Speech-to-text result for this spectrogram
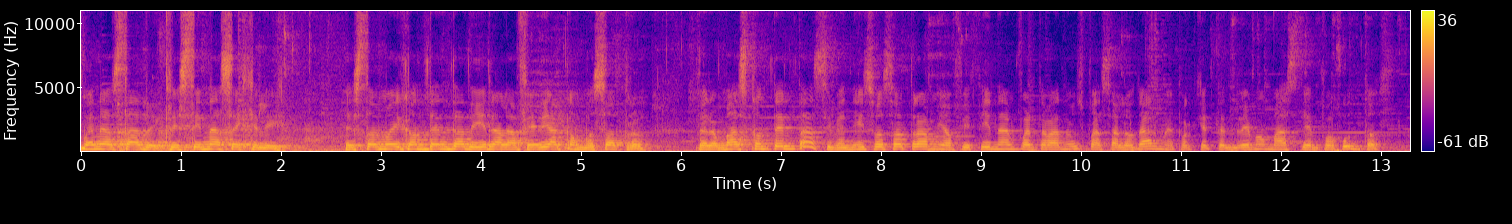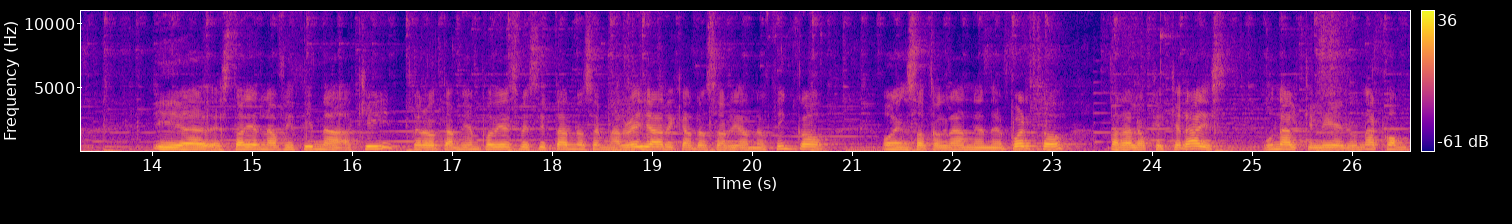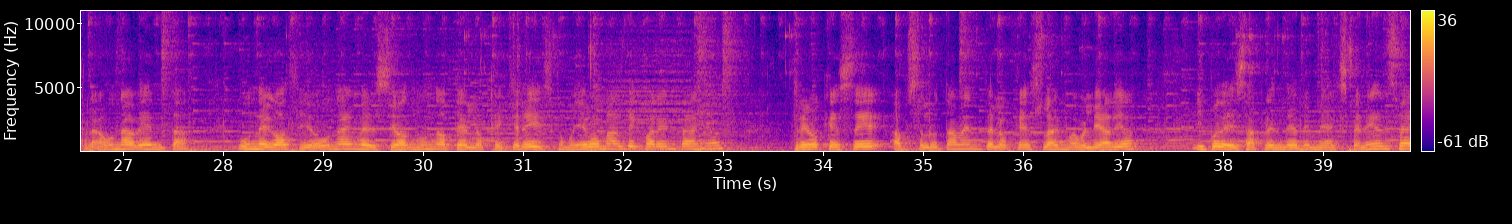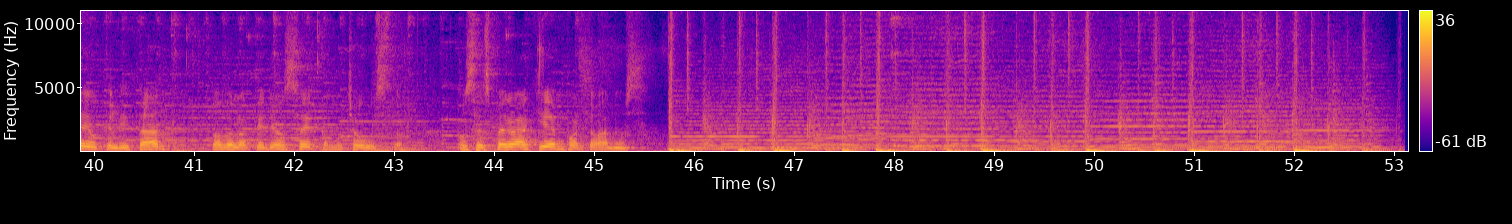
Buenas tardes, Cristina Sekeli. Estoy muy contenta de ir a la feria con vosotros, pero más contenta si venís vosotros a mi oficina en Puerto Banús para saludarme, porque tendremos más tiempo juntos. Y eh, estoy en la oficina aquí, pero también podéis visitarnos en Marbella, Ricardo Soriano 5, o en Sotogrande en el puerto, para lo que queráis. Un alquiler, una compra, una venta, un negocio, una inversión, un hotel, lo que queréis. Como llevo más de 40 años, creo que sé absolutamente lo que es la inmobiliaria y podéis aprender de mi experiencia y utilizar todo lo que yo sé con mucho gusto. Os espero aquí en Puerto Banús.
